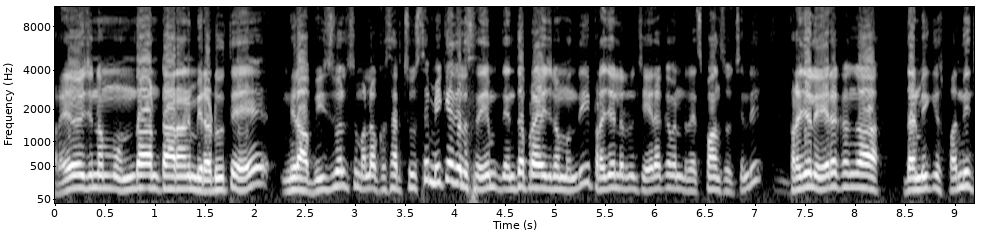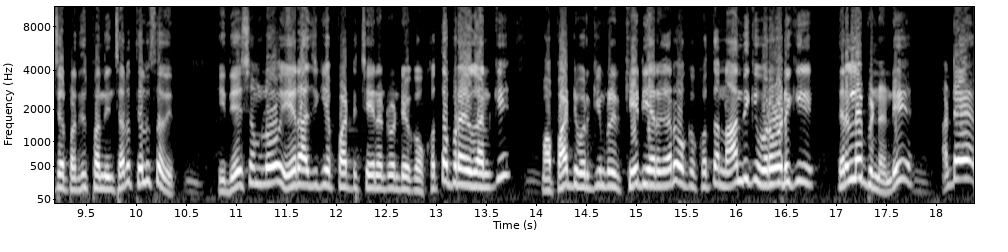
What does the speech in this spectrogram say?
ప్రయోజనం ఉందా అంటారని మీరు అడిగితే మీరు ఆ విజువల్స్ మళ్ళీ ఒకసారి చూస్తే మీకే తెలుస్తుంది. ఏం ఎంత ప్రయోజనం ఉంది? ప్రజల నుంచి ఏ రకమైన రెస్పాన్స్ వచ్చింది? ప్రజలు ఏ రకంగా దాని మీకు స్పందించారు ప్రతిస్పందించారో తెలుస్తుంది. ఈ దేశంలో ఏ రాజకీయ పార్టీ చేయనటువంటి ఒక కొత్త ప్రయోగానికి మా పార్టీ వర్కింగ్ ప్రెసిడెంట్ కేటీఆర్ గారు ఒక కొత్త నాందికి ఒరవడికి తెరలేపిండండి. అంటే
